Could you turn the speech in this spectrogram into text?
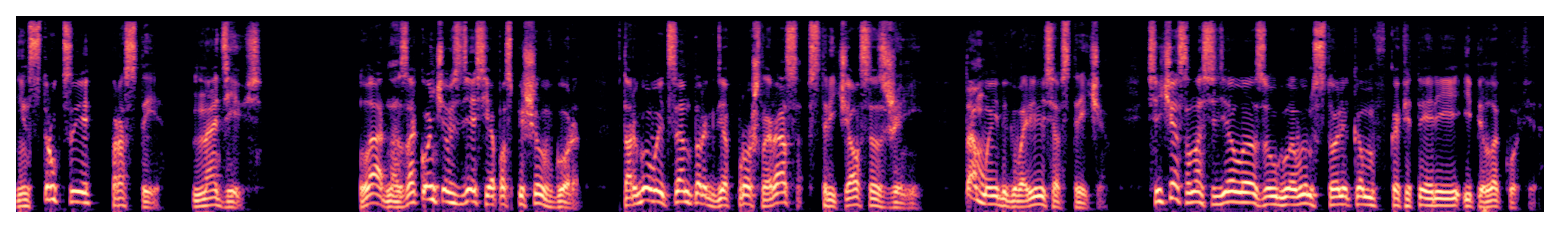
Инструкции простые. Надеюсь. Ладно, закончив здесь, я поспешил в город. В торговый центр, где в прошлый раз встречался с Женей. Там мы и договорились о встрече. Сейчас она сидела за угловым столиком в кафетерии и пила кофе.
